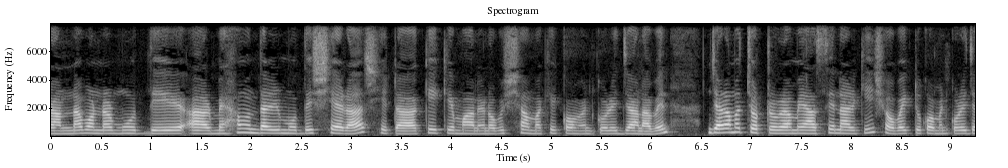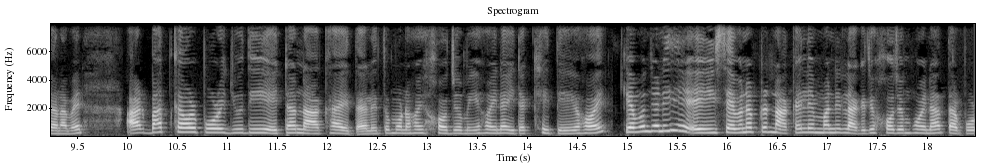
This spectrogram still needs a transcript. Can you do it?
রান্না বান্নার মধ্যে আর মেহমানদারির মধ্যে সেরা, সেটা কে কে মানেন অবশ্যই আমাকে কমেন্ট করে জানাবেন। যারা আমার চট্টগ্রামে আছেন আর কি, সবাই একটু কমেন্ট করে জানাবেন। আর ভাত খাওয়ার পরে যদি এটা না খায়, তাহলে তো মনে হয় হজমই হয় না, এটা খেতে হয়। কেমন জানি এই সেভেন আপটা না খাইলে মানে লাগে যে হজম হয় না। তারপর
